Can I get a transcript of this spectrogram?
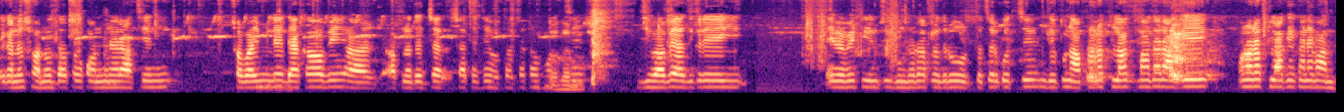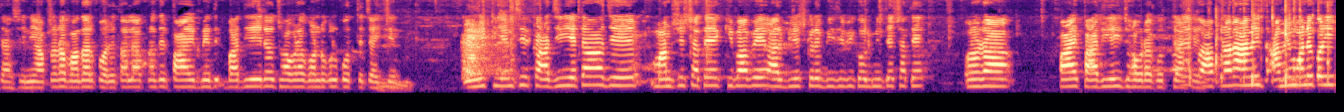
এখানে সনদা তো কনভেনার আছেন। সবাই মিলে দেখা হবে আর আপনাদের সাথে যে অত্যাচারটা হচ্ছে যেভাবে আজকের এই এইভাবে টিএমসি গুন্ডারা আপনাদেরও অত্যাচার করছে। দেখুন আপনারা ফ্ল্যাগ বাঁধার আগে ওনারা ফ্ল্যাগ এখানে বাঁধতে আসেনি। আপনারা বাঁধার পরে তাহলে আপনাদের পায়ে বেঁধে- বাঁধিয়ে এরা ঝগড়া গন্ডগোল করতে চাইছেন। এমনি টিএমসির কাজই এটা যে মানুষের সাথে কীভাবে আর বিশেষ করে বিজেপি কর্মীদের সাথে ওনারা পায়ে পা দিয়েই ঝগড়া করতে আসে তো আপনারা আমি আমি মনে করি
